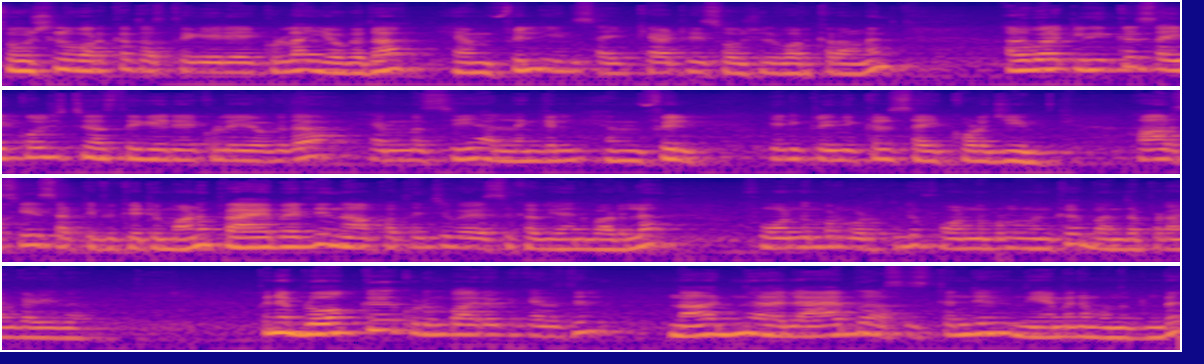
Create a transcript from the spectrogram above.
സോഷ്യൽ വർക്കർ തസ്തികയിലേക്കുള്ള യോഗ്യത M Phil in psychiatry social വർക്കറാണ്. അതുപോലെ ക്ലിനിക്കൽ സൈക്കോളജിസ്റ്റ് തസ്തികയിലേക്കുള്ള യോഗ്യത എം എസ് സി അല്ലെങ്കിൽ എം ഫിൽ ഇൻ ക്ലിനിക്കൽ സൈക്കോളജിയും ആർ സി സർട്ടിഫിക്കറ്റുമാണ്. പ്രായപരിധി നാൽപ്പത്തഞ്ച് വയസ്സ് കവിയാൻ പാടില്ല. ഫോൺ നമ്പർ കൊടുത്തിട്ട് ഫോൺ നമ്പറിൽ നിങ്ങൾക്ക് ബന്ധപ്പെടാൻ കഴിയുന്നത് പിന്നെ ബ്ലോക്ക് കുടുംബാരോഗ്യ കേന്ദ്രത്തിൽ ലാബ് അസിസ്റ്റന്റ് നിയമനം വന്നിട്ടുണ്ട്.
